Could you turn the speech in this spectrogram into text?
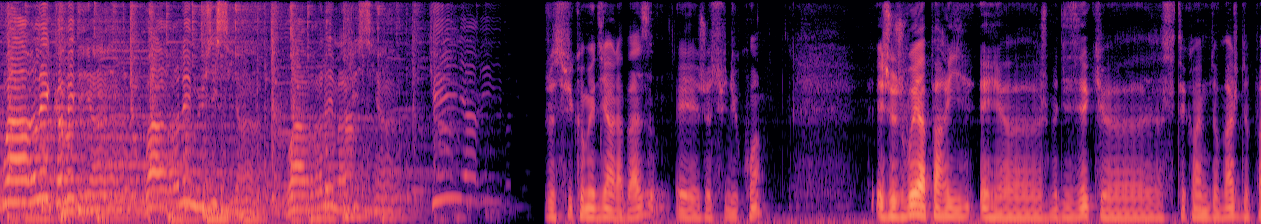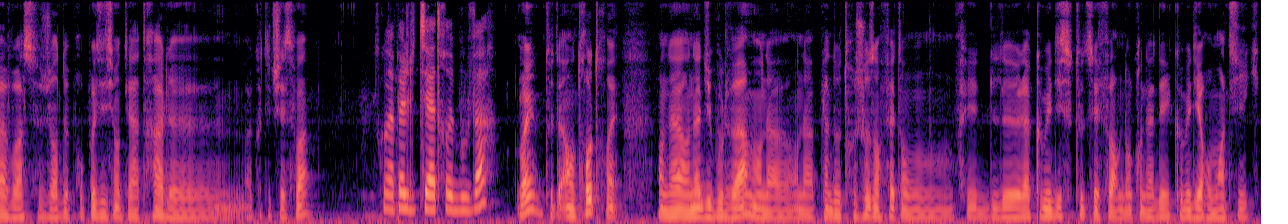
voir les comédiens, voir les musiciens, voir les magiciens qui arrivent. Je suis comédien à la base et je suis du coin. Et je jouais à Paris et euh, je me disais que c'était quand même dommage de ne pas avoir ce genre de proposition théâtrale euh, à côté de chez soi. Ce qu'on appelle du théâtre de boulevard Oui, entre autres. On, a, on a du boulevard, mais on a, on a plein d'autres choses. En fait, on fait de la comédie sous toutes ses formes. Donc on a des comédies romantiques,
